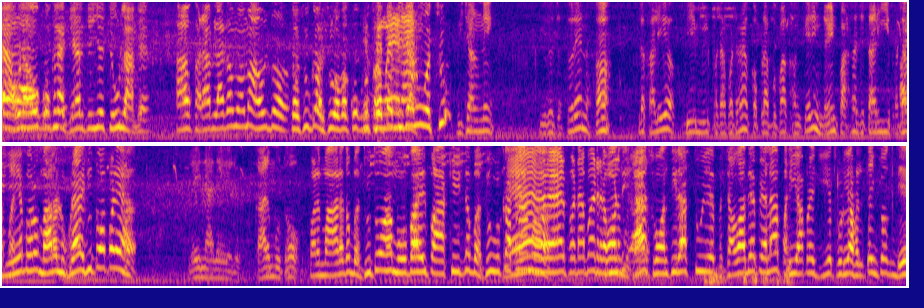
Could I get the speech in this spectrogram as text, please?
આવું આવું કોકના ઘેર જઈએ કેવું લાગે. આવ ખરાબ લાગે મામા આવું તો. તો શું કરશું હવે? કોકનું બીજાનું ઓછું? બીજાનું નહીં. બીજો જતો રહે ને. હા. એટલે ખાલી બે મિનિટ ફટાફટ હે કપડા બપા ખંકેરી લઈને પાછા જતા રહીએ હા, ફટાફટ એ બરો મારા લુગડા હજુ તો પડે હ. કાળ મુઠો પણ મારે તો બધું તો આ મોબાઈલ પાકીટ ને બધું યાર, કપડામાં હ. યાર, ફટાફટ રમણ આ શાંતિ રાખ તું એ. જવા દે પેલા પછી આપણે જઈએ થોડી વાર ચોક દે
